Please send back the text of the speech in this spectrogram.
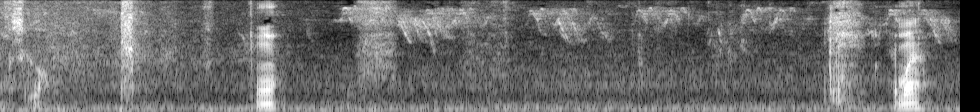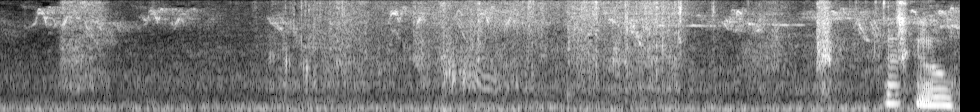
Let's go. Hmm. Come on. Let's go.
